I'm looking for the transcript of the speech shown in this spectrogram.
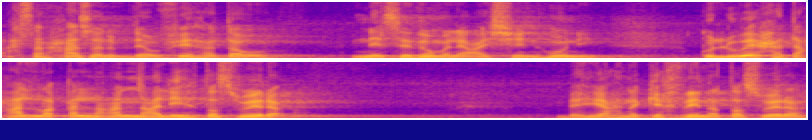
أحسن حاجة نبداو فيها تو الناس هذوما اللي عايشين هوني كل واحد على الأقل عندنا عليه تصويرة. باهي إحنا كي خذينا التصويره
